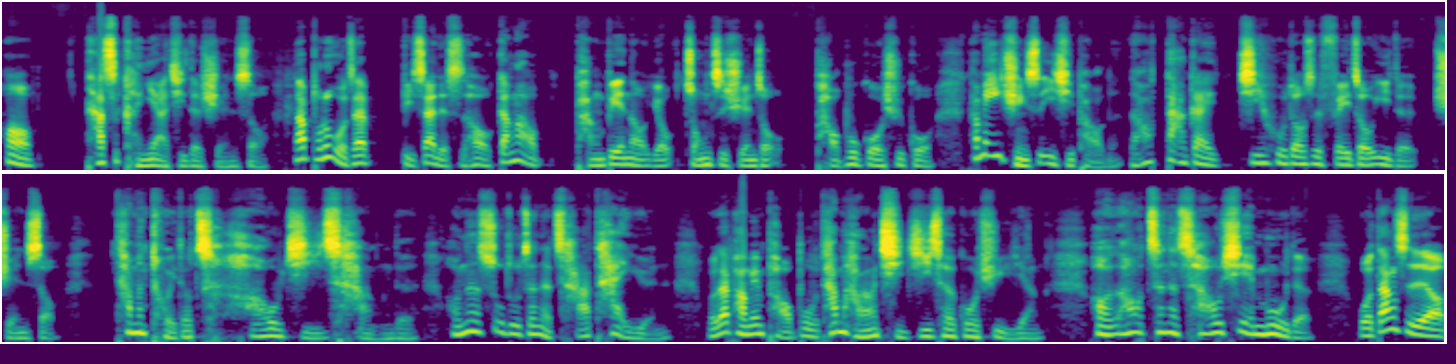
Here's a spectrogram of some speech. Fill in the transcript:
哦！他是肯亚籍的选手。那不如我在比赛的时候，刚好旁边哦有种子选手跑步过去过，他们一群是一起跑的，然后大概几乎都是非洲裔的选手。他们腿都超级长的哦，那速度真的差太远了。我在旁边跑步，他们好像骑机车过去一样哦，然后真的超羡慕的。我当时哦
